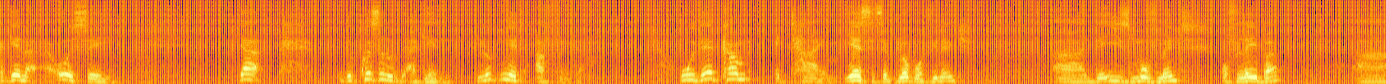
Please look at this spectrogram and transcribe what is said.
again, I always say, yeah, the question would be again, looking at Africa, will there come a time, yes, it's a global village, uh, there is movement of labor uh,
